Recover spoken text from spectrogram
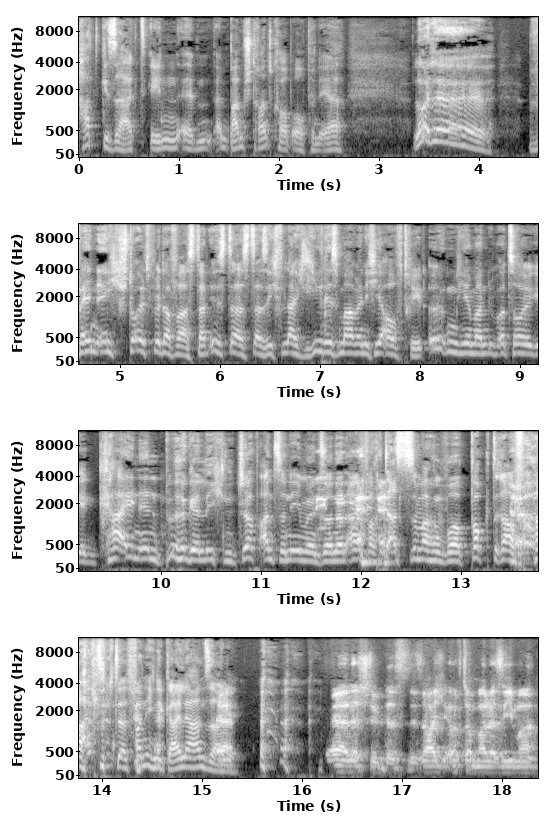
hat gesagt in, ähm, beim Strandkorb Open Air, Leute, wenn ich stolz bin auf was, dann ist das, dass ich vielleicht jedes Mal, wenn ich hier auftrete, irgendjemanden überzeuge, keinen bürgerlichen Job anzunehmen, sondern einfach das zu machen, wo er Bock drauf hat. Das fand ich eine geile Ansage. Ja, das stimmt. Das, das sage ich öfter mal, dass ich immer,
